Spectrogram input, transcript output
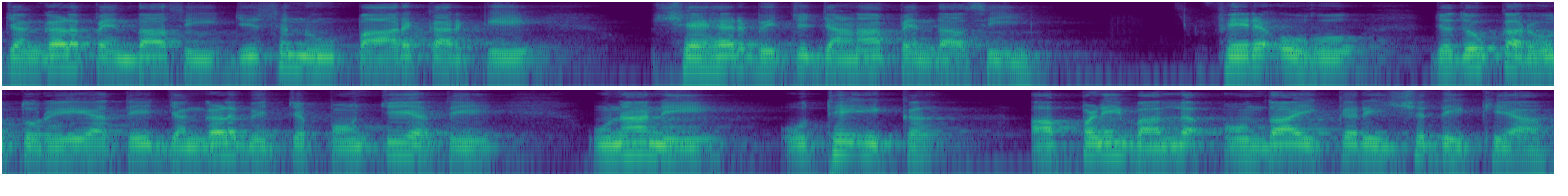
ਜੰਗਲ ਪੈਂਦਾ ਸੀ, ਜਿਸ ਨੂੰ ਪਾਰ ਕਰਕੇ ਸ਼ਹਿਰ ਵਿੱਚ ਜਾਣਾ ਪੈਂਦਾ ਸੀ। ਫਿਰ ਉਹ ਜਦੋਂ ਘਰੋਂ ਤੁਰੇ ਅਤੇ ਜੰਗਲ ਵਿੱਚ ਪਹੁੰਚੇ ਅਤੇ ਉਹਨਾਂ ਨੇ ਉੱਥੇ ਇੱਕ ਆਪਣੇ ਵੱਲ ਆਉਂਦਾ ਇੱਕ ਰਿਸ਼ ਦੇਖਿਆ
